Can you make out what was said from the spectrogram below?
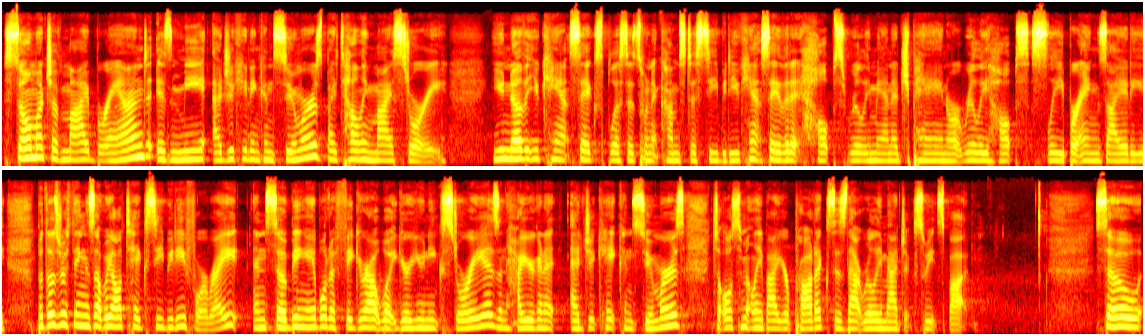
so much of my brand is me educating consumers by telling my story. You know that you can't say explicits when it comes to CBD. You can't say that it helps really manage pain or it really helps sleep or anxiety. But those are things that we all take CBD for, right? And so being able to figure out what your unique story is and how you're going to educate consumers to ultimately buy your products is that really magic sweet spot. So,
